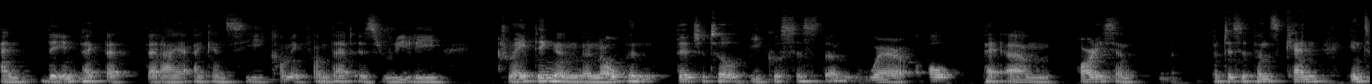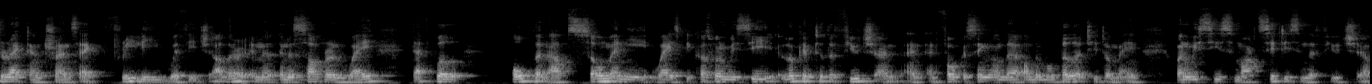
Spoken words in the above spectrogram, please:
and the impact that that I, I can see coming from that is really creating an, an open digital ecosystem where all um, parties and participants can interact and transact freely with each other in a, in a sovereign way that will open up so many ways. Because when we see look into the future and, and, and focusing on the on the mobility domain when we see smart cities in the future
